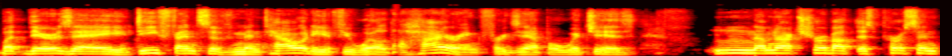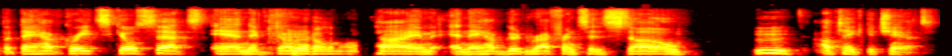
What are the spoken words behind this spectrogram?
But there's a defensive mentality, if you will, to hiring, for example, which is mm, I'm not sure about this person, but they have great skill sets and they've done it a long time and they have good references. So mm, I'll take a chance.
